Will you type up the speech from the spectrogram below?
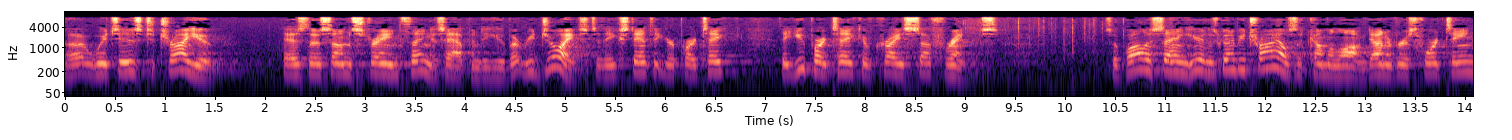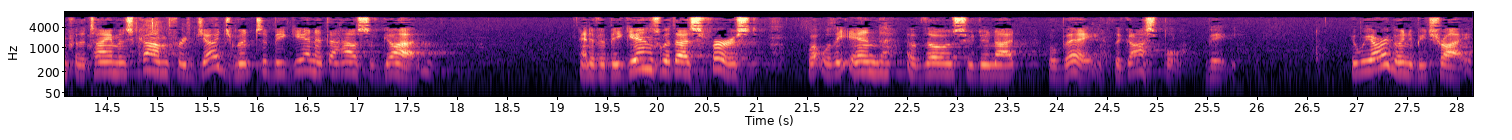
uh, which is to try you as though some strange thing has happened to you. But rejoice to the extent that you partake that you partake of Christ's sufferings. So Paul is saying here there's going to be trials that come along. Down in verse 14, for the time has come for judgment to begin at the house of God. And if it begins with us first, what will the end of those who do not obey the gospel be? We are going to be tried.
